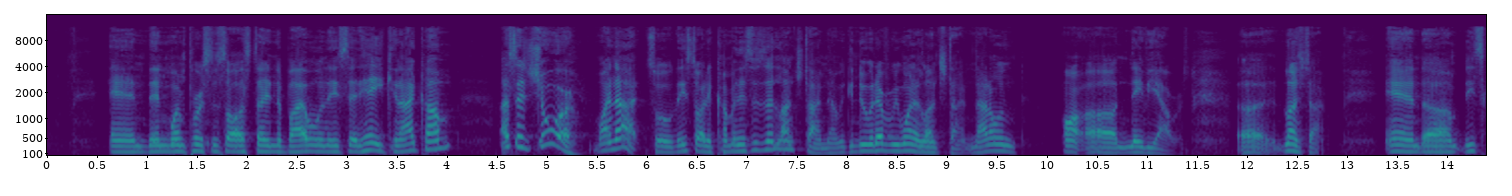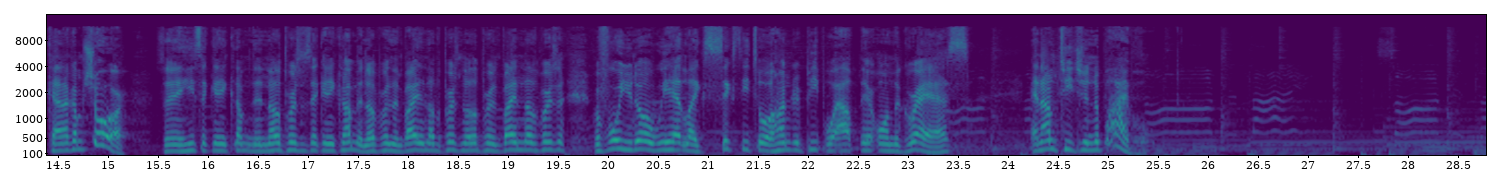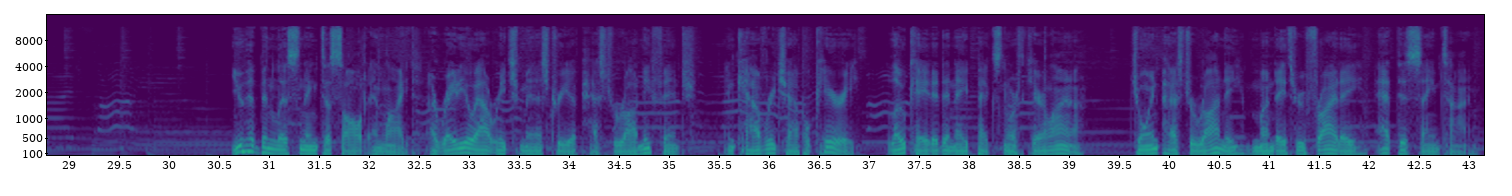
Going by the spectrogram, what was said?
And then one person saw us studying the Bible and they said, Hey, can I come? I said, Sure, why not? So they started coming. This is at lunchtime now. We can do whatever we want at lunchtime, not on uh, Navy hours, uh, lunchtime. And um, he's kind of I'm sure. So he said, Can he come? Then another person said, Can he come? Then another person invited another person, another person invited another person. Before you know it, we had like 60 to 100 people out there on the grass, and I'm teaching the Bible. You have been listening to Salt and Light, a radio outreach ministry of Pastor Rodney Finch and Calvary Chapel Cary, located in Apex, North Carolina. Join Pastor Rodney Monday through Friday at this same time.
